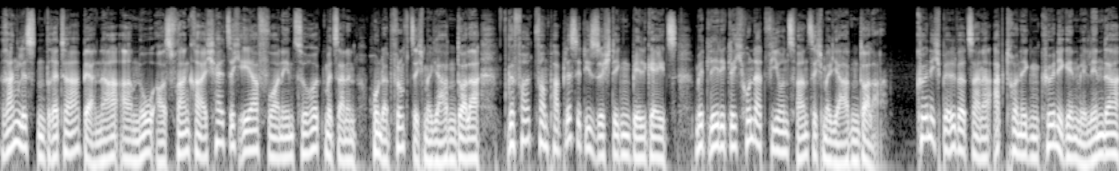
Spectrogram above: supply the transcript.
Ranglistendritter Bernard Arnault aus Frankreich hält sich eher vornehm zurück mit seinen 150 Milliarden Dollar, gefolgt vom publicity-süchtigen Bill Gates mit lediglich 124 Milliarden Dollar. König Bill wird seiner abtrünnigen Königin Melinda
